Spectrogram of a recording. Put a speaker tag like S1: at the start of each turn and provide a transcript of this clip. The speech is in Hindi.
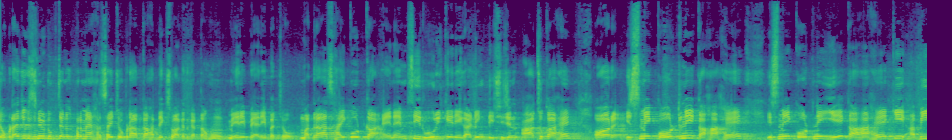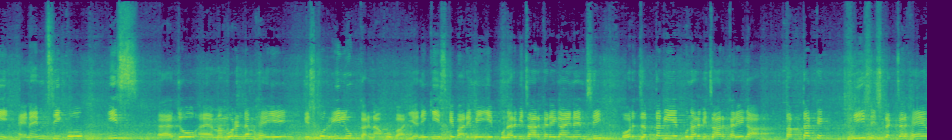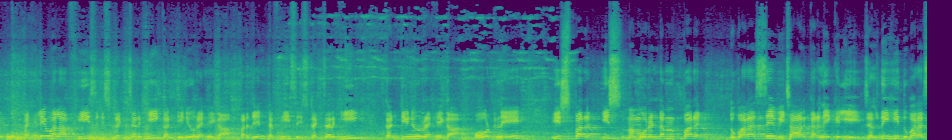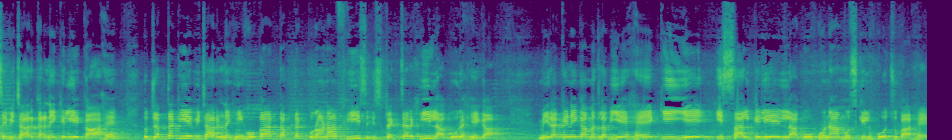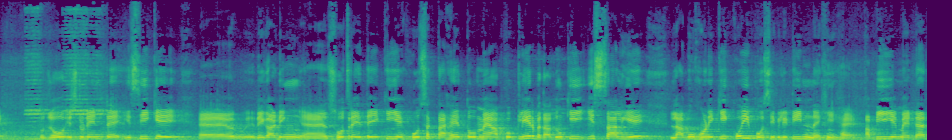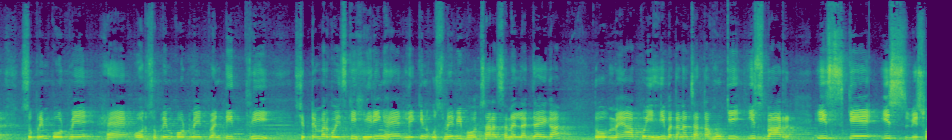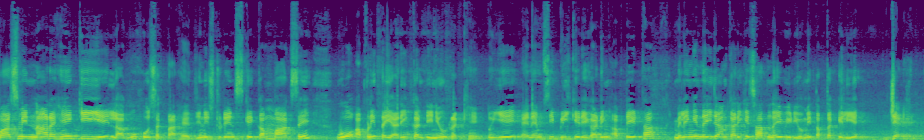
S1: चोपड़ा एजुकेशन यूट्यूब चैनल पर मैं हरसाई चोपड़ा आपका हार्दिक स्वागत करता हूँ। मेरे प्यारे बच्चों, मद्रास हाई कोर्ट का एनएमसी रूल के रिगार्डिंग डिसीज़न आ चुका है और इसमें कोर्ट ने कहा है, इसमें कोर्ट ने ये कहा है कि अभी एनएमसी को इस जो मेमोरेंडम है ये, इसको रीलुक करना होगा। यानी कि इसके बारे में ये पुनर्विचार करेगा एनएमसी और जब तक ये पुनर्विचार करेगा, तब तक फ़ीस स्ट्रक्चर है, वो पहले वाला फ़ीस स्ट्रक्चर ही कंटिन्यू रहेगा। प्रजेंट फ़ीस स्ट्रक्चर ही कंटिन्यू रहेगा। कोर्ट ने इस पर, इस मेमोरेंडम पर दोबारा से विचार करने के लिए, जल्दी ही दोबारा से विचार करने के लिए कहा है तो जब तक ये विचार नहीं होगा, तब तक पुराना फ़ीस स्ट्रक्चर ही लागू रहेगा। मेरा कहने का मतलब ये है कि ये इस साल के लिए लागू होना मुश्किल हो चुका है। तो जो स्टूडेंट इसी के रिगार्डिंग सोच रहे थे कि ये हो सकता है तो मैं आपको क्लियर बता दूँ कि इस साल ये लागू होने की कोई पॉसिबिलिटी नहीं है। अभी ये मैटर सुप्रीम कोर्ट में है और सुप्रीम कोर्ट में 23 सितंबर को इसकी हियरिंग है, लेकिन उसमें भी बहुत सारा समय लग जाएगा। तो मैं आपको यही बताना चाहता हूँ कि इस बार इसके, इस विश्वास में ना रहें कि ये लागू हो सकता है। जिन स्टूडेंट्स के कम मार्क्स हैं, वो अपनी तैयारी कंटिन्यू रखें। तो ये एनएमसी बिल के रिगार्डिंग अपडेट था। मिलेंगे नई जानकारी के साथ नए वीडियो में। तब तक के लिए जय हिंद।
